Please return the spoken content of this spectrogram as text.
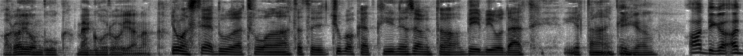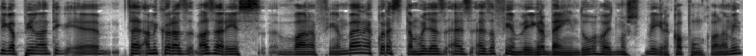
a rajongók megoroljanak. Jó, az tényleg lett volna, tehát egy csubakát kiírni, az olyan, mint a Baby Odát írtanánk. Igen addig addig a pillanatig, tehát amikor az, az a rész van a filmben, akkor azt hittem, hogy ez, ez, ez a film végre beindul, hogy most végre kapunk valamit,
